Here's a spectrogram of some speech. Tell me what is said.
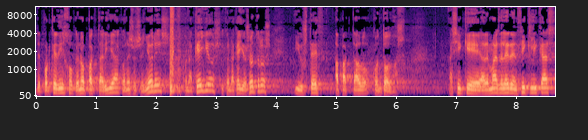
de por qué dijo que no pactaría con esos señores, con aquellos y con aquellos otros, y usted ha pactado con todos. Así que, además de leer encíclicas,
